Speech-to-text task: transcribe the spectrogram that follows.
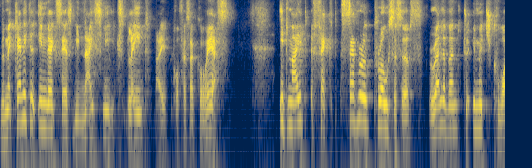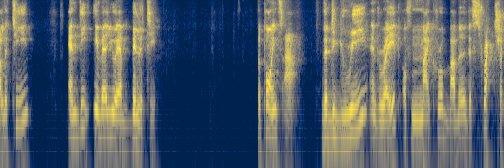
The mechanical index has been nicely explained by Professor Correas. It might affect several processes relevant to image quality and the evaluability. The points are the degree and rate of microbubble destruction.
